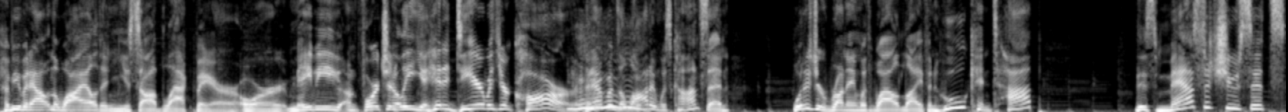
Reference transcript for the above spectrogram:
Have you been out in the wild and you saw a black bear? Or maybe, unfortunately, you hit a deer with your car? It happens a mm. lot in Wisconsin. What is your run in with wildlife? And who can top this Massachusetts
